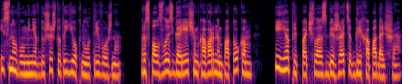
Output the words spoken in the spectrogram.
И снова у меня в душе что-то ёкнуло тревожно. Расползлось горячим коварным потоком, и я предпочла сбежать от греха подальше.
